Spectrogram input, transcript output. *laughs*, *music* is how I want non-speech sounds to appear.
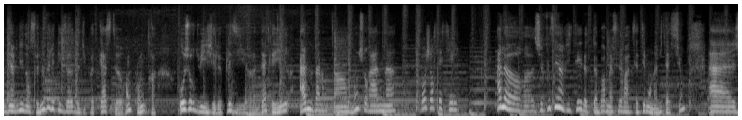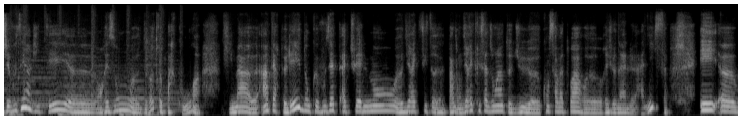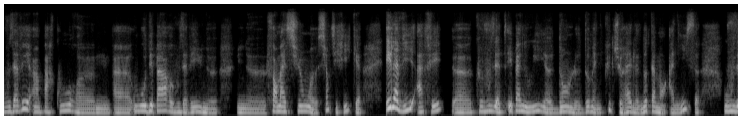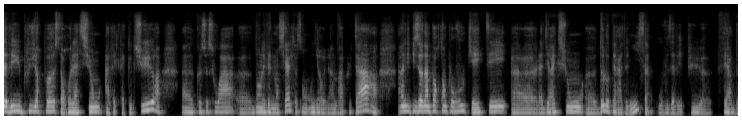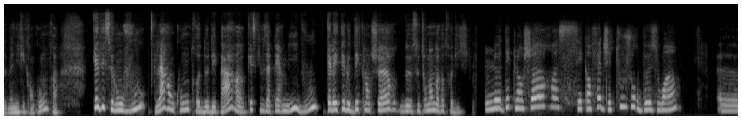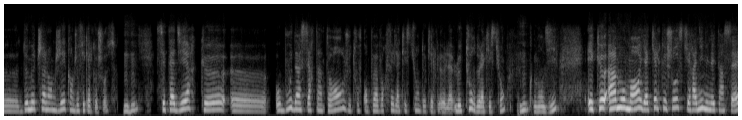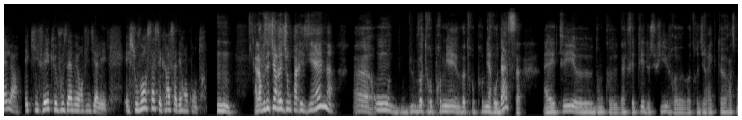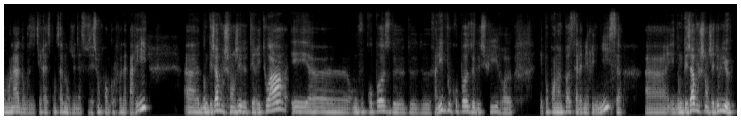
Bienvenue dans ce nouvel épisode du podcast Rencontre. Aujourd'hui, j'ai le plaisir d'accueillir Anne Valentin. Bonjour Anne. Bonjour Cécile. Alors, euh, je vous ai invité, tout d'abord, merci d'avoir accepté mon invitation. Euh, je vous ai invité euh, en raison de votre parcours qui m'a interpellée. Donc, vous êtes actuellement directrice, adjointe du Conservatoire régional à Nice et vous avez un parcours où au départ, vous avez une formation scientifique et la vie a fait euh, que vous êtes épanoui euh, dans le domaine culturel, notamment à Nice, où vous avez eu plusieurs postes en relation avec la culture, euh, que ce soit dans l'événementiel, de toute façon on y reviendra plus tard. Un épisode important pour vous qui a été la direction de l'Opéra de Nice, où vous avez pu faire de magnifiques rencontres. Quelle est selon vous la rencontre de départ? Qu'est-ce qui vous a permis, vous? Quel a été le déclencheur de ce tournant dans votre vie? Le déclencheur, c'est qu'en fait, j'ai toujours besoin euh, de me challenger quand je fais quelque chose. Mmh C'est-à-dire que euh, au bout d'un certain temps, je trouve qu'on peut avoir fait la question de le tour de la question, mmh comme on dit, et qu'à un moment, il y a quelque chose qui ranime une étincelle et qui fait que vous avez envie d'y aller. Et souvent, ça, c'est grâce à des rencontres. Mmh Alors, vous étiez en région parisienne. Euh, on, votre, premier, votre première audace, a été donc d'accepter de suivre votre directeur à ce moment-là, dont vous étiez responsable dans une association francophone à Paris. donc déjà, vous changez de territoire et on vous propose de, enfin, il vous propose de le suivre et pour prendre un poste à la mairie de Nice. et donc déjà, vous changez de lieu.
